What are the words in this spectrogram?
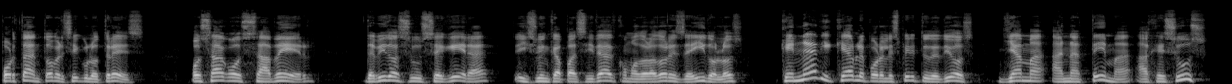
Por tanto, versículo 3, os hago saber, debido a su ceguera y su incapacidad como adoradores de ídolos, que nadie que hable por el Espíritu de Dios llama anatema a Jesús.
